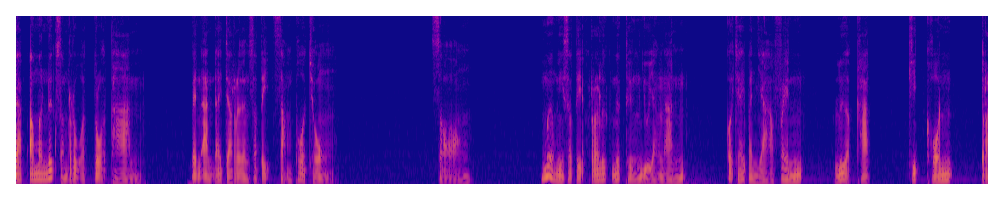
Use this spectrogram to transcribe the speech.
จับเอามานึกสำรวจตรวจทาน เป็นอันได้เจริญสติสัมโพชง 2. เมื่อมีสติระลึกนึกถึงอยู่อย่างนั้น ก็ใช้ปัญญาเฟ้น เลือกคัด คิดค้น ไตร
